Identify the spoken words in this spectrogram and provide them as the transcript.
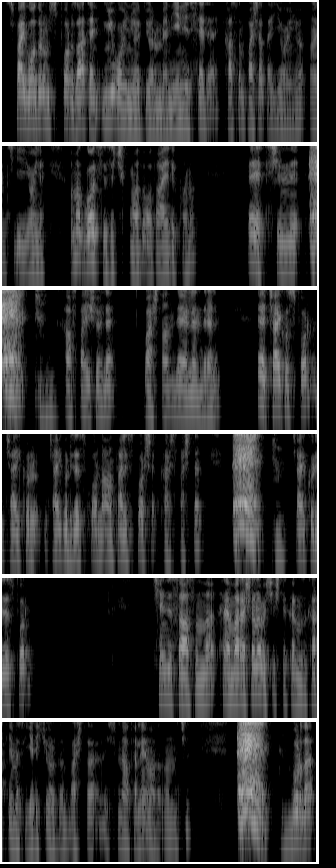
Spy Bodrum Spor zaten iyi oynuyor diyorum ben. Yenilse de Kasımpaşa da iyi oynuyor. İçin iyi oynuyor. Ama gol sesi çıkmadı. O da ayrı konu. Evet şimdi haftayı şöyle baştan değerlendirelim. Evet Çaykur Spor, Çaykur, Çaykur Rizespor'la Antalya Spor karşılaştı. Çaykur Rizespor kendi sahasında he, Maraşanovic işte kırmızı kart yemesi gerekiyordu. Başta ismini hatırlayamadım onun için. Burada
